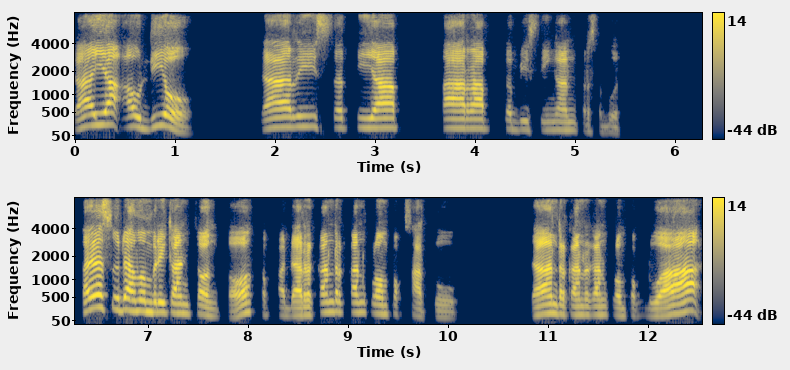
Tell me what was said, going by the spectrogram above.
gaya audio dari setiap taraf kebisingan tersebut. Saya sudah memberikan contoh kepada rekan-rekan kelompok 1 dan rekan-rekan kelompok 2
